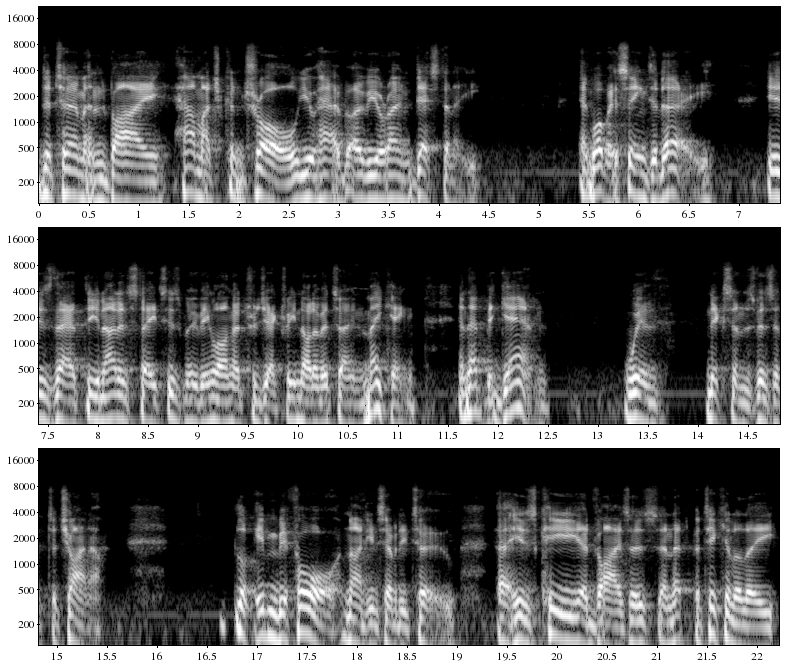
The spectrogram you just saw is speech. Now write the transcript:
determined by how much control you have over your own destiny. And what we're seeing today is that the United States is moving along a trajectory not of its own making. And that began with Nixon's visit to China. Look, even before 1972, uh, his key advisors, and that's particularly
